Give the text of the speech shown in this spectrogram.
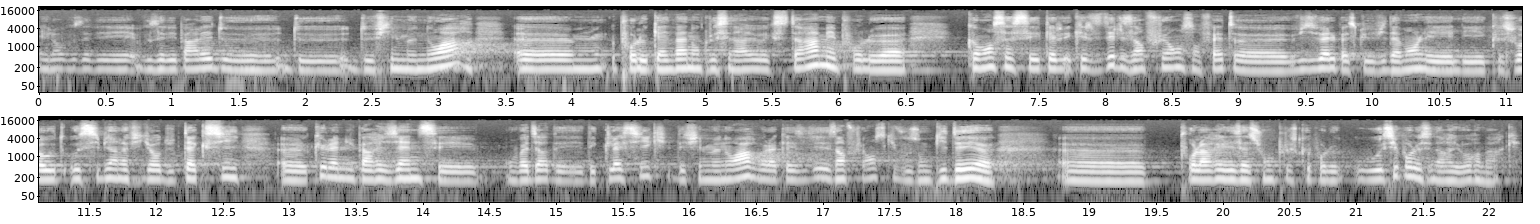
Alors vous avez, vous avez parlé de, de, de films noirs euh, pour le canevas, donc le scénario, etc. Mais pour le, comment ça s'est, quelles, étaient les influences en fait euh, visuelles? Parce qu'évidemment, les, les, que ce soit aussi bien la figure du taxi euh, que la nuit parisienne, c'est, on va dire, des, des, classiques, des films noirs. Voilà, quelles étaient les influences qui vous ont guidé euh, pour la réalisation plus que pour le, ou aussi pour le scénario, remarque?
